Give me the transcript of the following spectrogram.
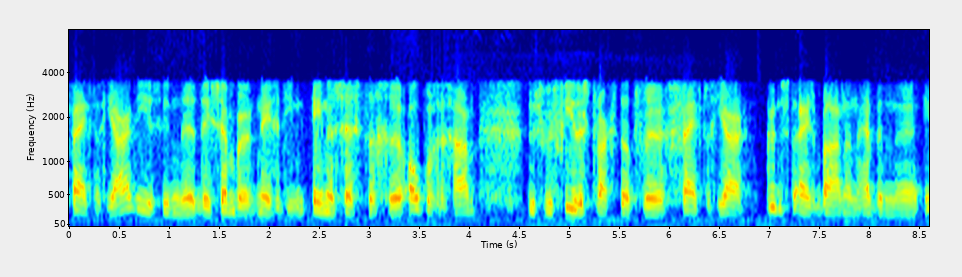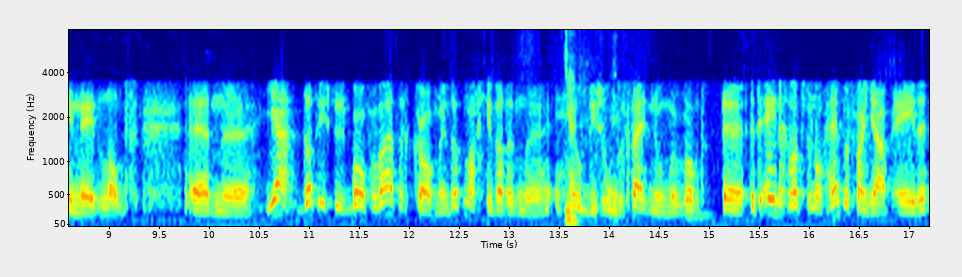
50 jaar. Die is in uh, december 1961 opengegaan. Dus we vieren straks dat we 50 jaar kunstijsbanen hebben in Nederland. En ja, dat is dus boven water gekomen. En dat mag je wel een heel ja. bijzonder feit noemen. Want het enige wat we nog hebben van Jaap Ede...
